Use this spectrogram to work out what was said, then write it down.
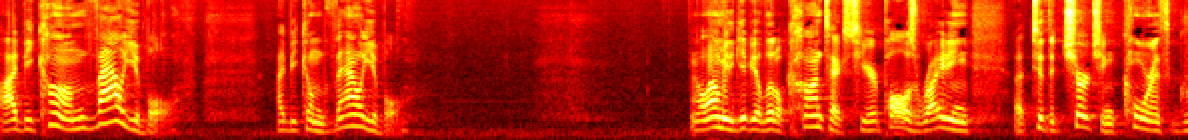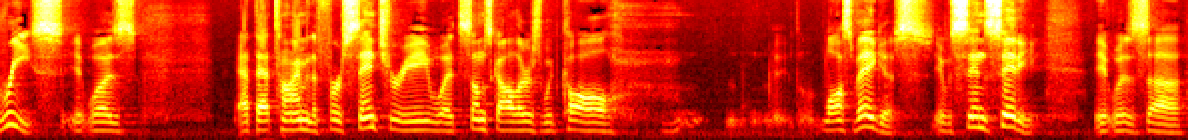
I become valuable. I become valuable. Now, allow me to give you a little context here. Paul is writing uh, to the church in Corinth, Greece. It was at that time in the first century what some scholars would call Las Vegas. It was Sin City. It was uh,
